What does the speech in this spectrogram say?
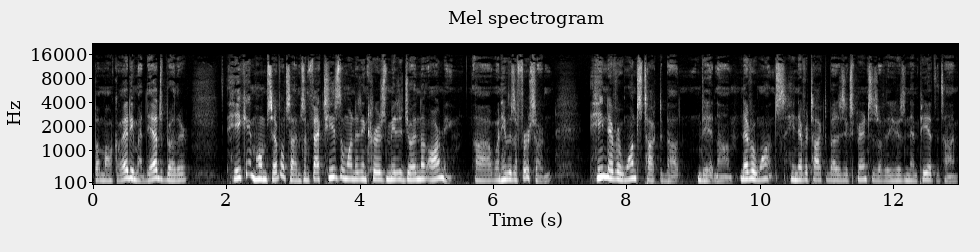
but my uncle Eddie, my dad's brother, he came home several times. In fact, he's the one that encouraged me to join the army uh, when he was a first sergeant. He never once talked about Vietnam. Never once. He never talked about his experiences over there. He was an MP at the time,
